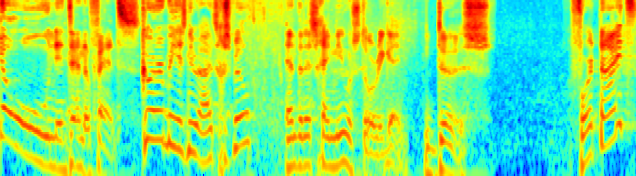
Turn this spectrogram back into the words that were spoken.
Yo, Nintendo fans. Kirby is nu uitgespeeld en er is geen nieuwe story game. Dus, Fortnite?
